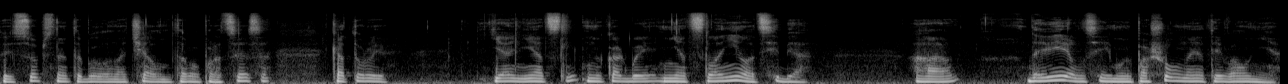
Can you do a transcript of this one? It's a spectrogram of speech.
То есть, собственно, это было началом того процесса, который я не, отсл... ну, как бы не отслонил от себя, а доверился ему и пошел на этой волне.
